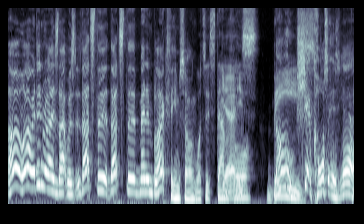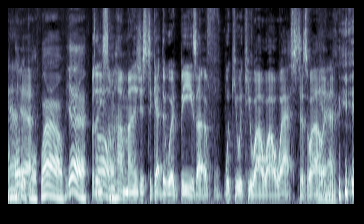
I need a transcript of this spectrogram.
oh wow, I didn't realize that was that's the that's the Men in Black theme song. What's it stand Yeah, for? He's- Bees. Oh shit! Of course it is. Yeah, Yeah. there Yeah. we go. Wow. Yeah. But then he Oh. somehow manages to get the word bees out of Wiki Wiki Wow Wow West as well Yeah. in the,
